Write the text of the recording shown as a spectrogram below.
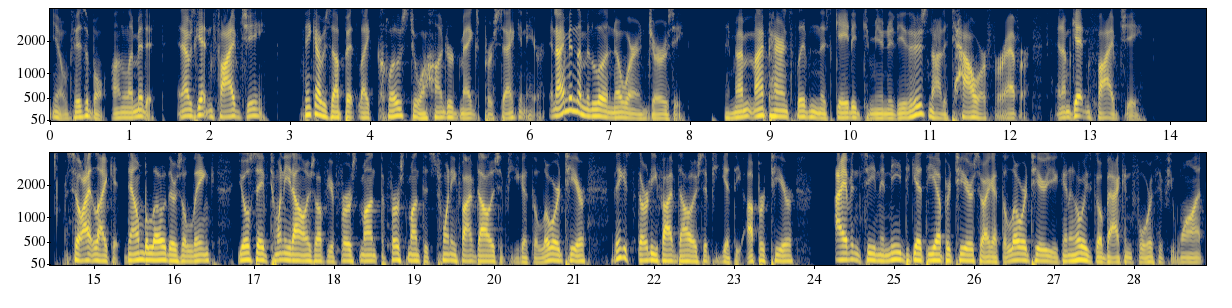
you know, Visible unlimited. And I was getting 5G. I think I was up at like close to 100 megs per second here. And I'm in the middle of nowhere in Jersey. My, my parents live in this gated community. There's not a tower forever. And I'm getting 5G. So I like it. Down below, there's a link. You'll save $20 off your first month. The first month is $25 if you get the lower tier. I think it's $35 if you get the upper tier. I haven't seen a need to get the upper tier, so I got the lower tier. You can always go back and forth if you want.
